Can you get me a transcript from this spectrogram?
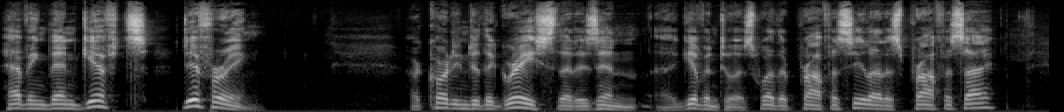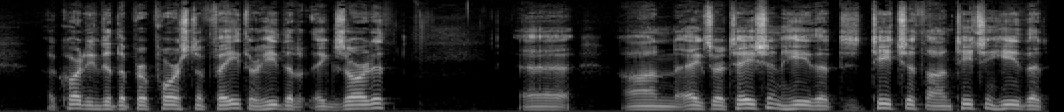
having then gifts differing, according to the grace that is in uh, given to us, whether prophecy, let us prophesy, according to the proportion of faith, or he that exhorteth, uh, on exhortation, he that teacheth on teaching, he that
